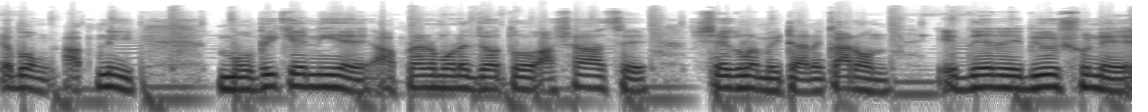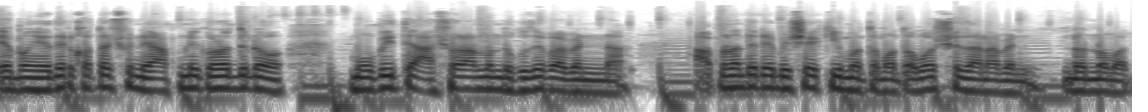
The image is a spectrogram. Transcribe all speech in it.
এবং আপনি মুভিকে নিয়ে আপনার মনে যত আশা আছে সেগুলো মিটান। কারণ এদের রিভিউ শুনে এবং এদের কথা শুনে আপনি কোনোদিনও মুভিতে আসল আনন্দ খুঁজে পাবেন না। আপনাদের এ বিষয়ে কী মতামত? অবশ্যই জানাবেন। ধন্যবাদ।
